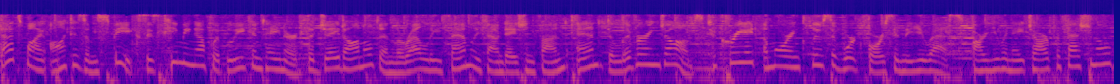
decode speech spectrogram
That's why Autism Speaks is teaming up with Lee Container, the J. Donald and Laurel Lee Family Foundation Fund, and Delivering Jobs to create a more inclusive workforce in the U.S. Are you an HR professional,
